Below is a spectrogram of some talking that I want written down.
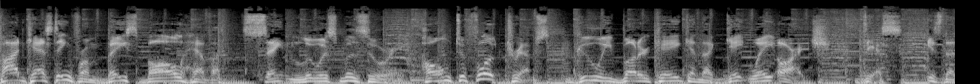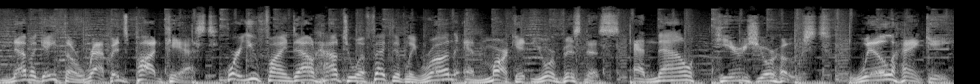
Podcasting from baseball heaven, St. Louis, Missouri, home to float trips, gooey butter cake, and the Gateway Arch. This is the Navigate the Rapids podcast, where you find out how to effectively run and market your business. And now, here's your host, Will Henke.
